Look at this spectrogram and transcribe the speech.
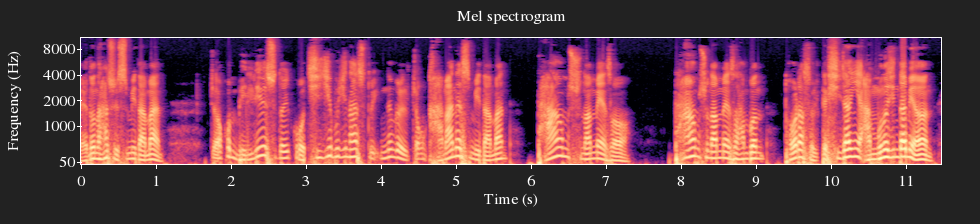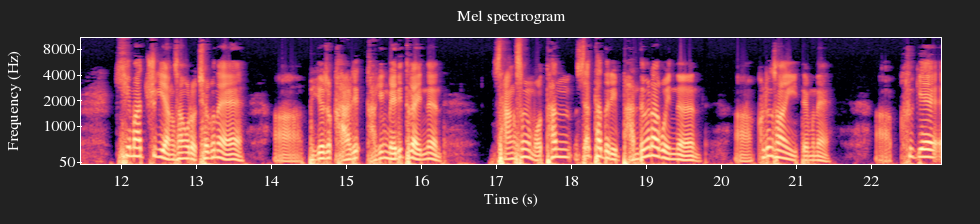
매도는 할 수 있습니다만 조금 밀릴 수도 있고 지지부진할 수도 있는 걸 조금 감안했습니다만 다음 순환매에서 다음 순환매에서 한번 돌았을 때 시장이 안 무너진다면 키 맞추기 양상으로 최근에 아, 비교적 가리, 가격 메리트가 있는 상승을 못한 섹터들이 반등을 하고 있는 아, 그런 상황이기 때문에 아, 크게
